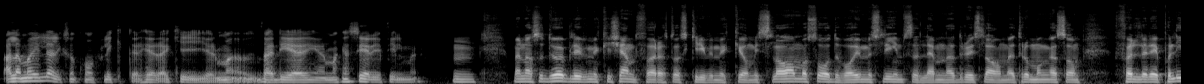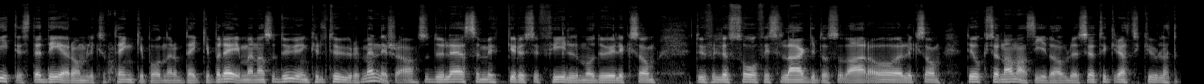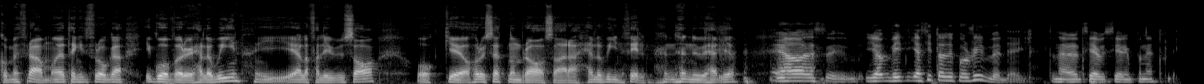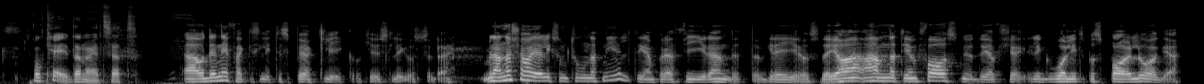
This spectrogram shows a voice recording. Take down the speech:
Alla möjliga liksom, konflikter, hierarkier, värderingar. Man kan se det i filmer. Mm. Men alltså du har blivit mycket känd för att du har skrivit mycket om islam och så. Du var ju muslim, sen lämnade du islam. Jag tror många som följer dig politiskt, det är det de liksom tänker på när de tänker på dig. Men alltså du är en kulturmänniska. Alltså du läser mycket, du ser film och du är liksom, du är filosofiskt lagd och sådär. Och liksom, det är också en annan sida av det. Så jag tycker att det är kul att det kommer fram. Och jag tänkte fråga, igår var det ju halloween, i, i alla fall i USA. Och eh, har du sett någon bra så här halloween-film nu i helgen? Ja, alltså, jag, jag tittade på Riverdale, den här tv-serien på Netflix. Okej, okay, den har jag inte sett. Ja, och den är faktiskt lite spöklik och kuslig och sådär. Men annars har jag liksom tonat ner lite grann på det här firandet och grejer och sådär. Jag har hamnat i en fas nu då jag försöker, går lite på sparlåga.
